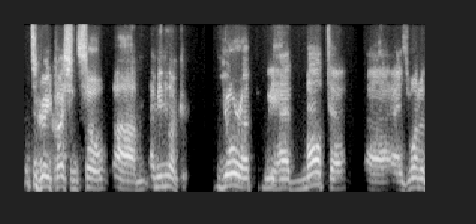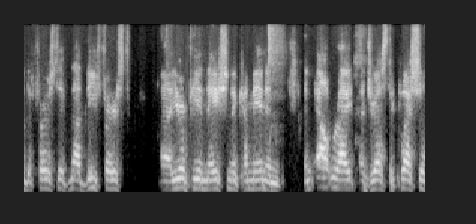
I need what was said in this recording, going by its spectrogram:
That's a great question. So, um, I mean, look, Europe, we had Malta uh, as one of the first, if not the first, uh, European nation to come in and, and outright address the question,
